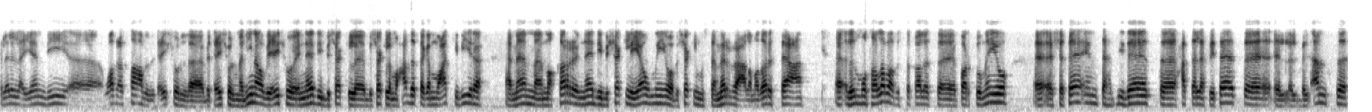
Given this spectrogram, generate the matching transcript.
خلال الأيام دي وضع صعب. بتعيشه بتعيشه المدينة وبيعيشه النادي بشكل بشكل محدد. تجمعات كبيرة أمام مقر النادي بشكل يومي وبشكل مستمر على مدار الساعة للمطالبة باستقالة بارتوميو شتائم تهديدات حتى لافتات بالأمس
